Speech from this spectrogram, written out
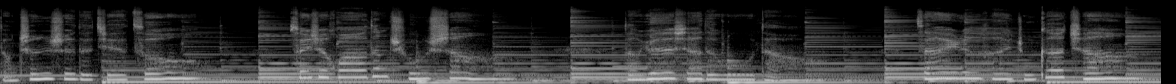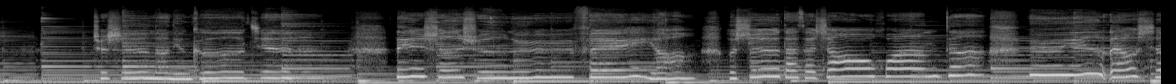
当城市的节奏随着花灯初上。当月下的舞蹈在人海中歌唱，却是那年课间铃声旋律飞扬，和时代在召唤的语音疗响。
